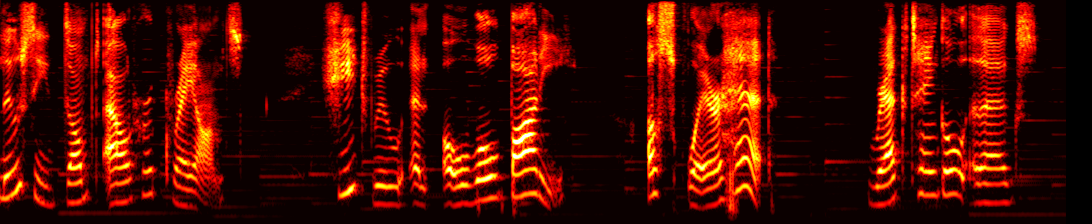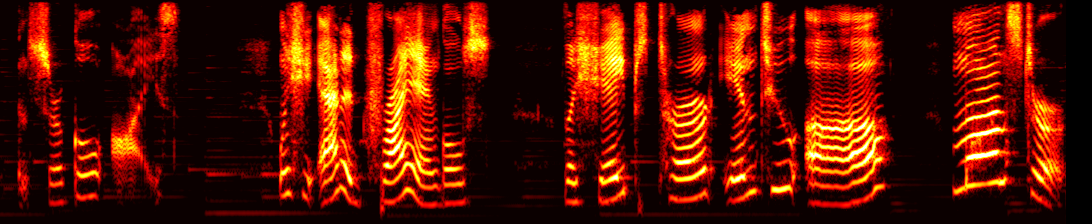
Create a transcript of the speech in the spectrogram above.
Lucy dumped out her crayons. She drew an oval body, a square head rectangle legs, and circle eyes. When she added triangles, the shapes turned into a monster.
